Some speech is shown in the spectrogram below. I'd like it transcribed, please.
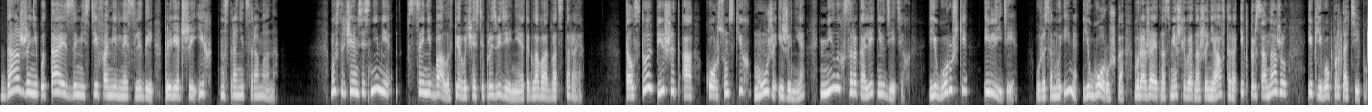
даже не пытаясь замести фамильные следы, приведшие их на страницы романа. Мы встречаемся с ними в сцене бала в первой части произведения, это глава 22. Толстой пишет о корсунских, муже и жене, милых сорокалетних детях, Егорушке и Лидии. Уже само имя «Егорушка» выражает насмешливое отношение автора и к персонажу, и к его прототипу.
